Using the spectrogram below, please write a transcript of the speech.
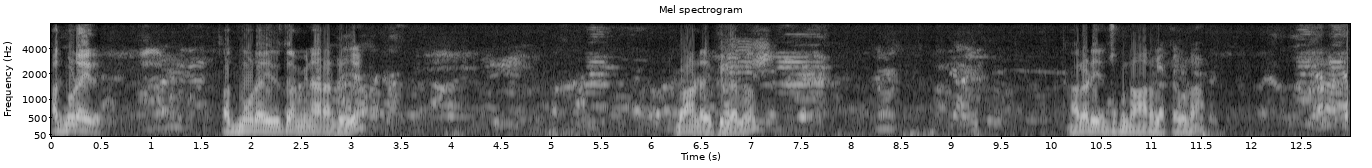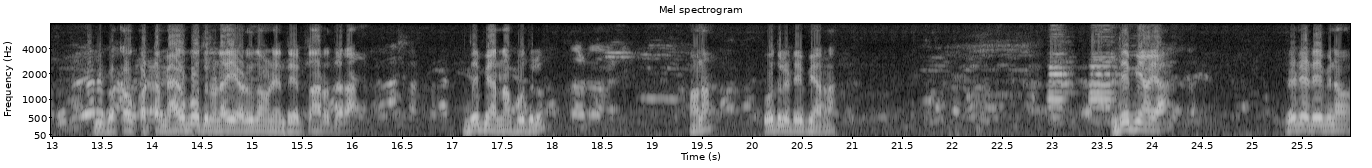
పదమూడు ఐదు పదమూడు ఐదుతో అమ్మినారంట ఇవి పిల్లలు. ఆల్రెడీ ఎంచుకుంటున్నారు లెక్క కూడా. ఈ పక్క ఒక కట్ట మేకపోతులు ఉన్నాయి అడుగుదామండి ఎంత చెప్తున్నారు ధర? ఇదేపి అన్న పోతులు? అవునా? పోతులు ఎటేపి అన్న ఇదేపి అయ్యా? రేట్ ఎటేపినావు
